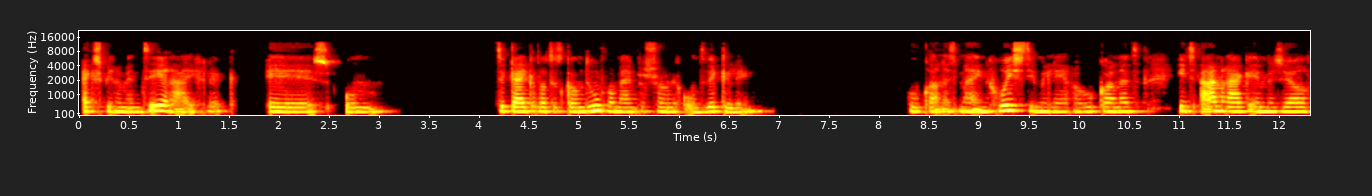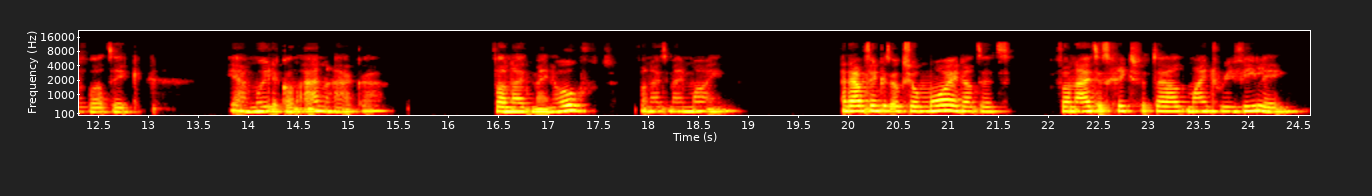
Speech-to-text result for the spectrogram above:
experimenteren eigenlijk, is om te kijken wat het kan doen voor mijn persoonlijke ontwikkeling. Hoe kan het mijn groei stimuleren? Hoe kan het iets aanraken in mezelf wat ik ja, moeilijk kan aanraken? Vanuit mijn hoofd, vanuit mijn mind. En daarom vind ik het ook zo mooi dat het vanuit het Grieks vertaald mind revealing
